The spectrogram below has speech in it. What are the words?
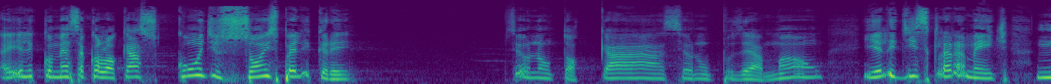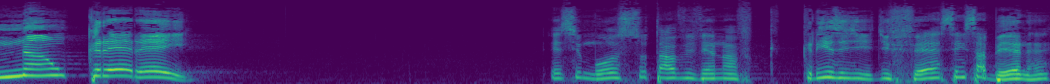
Aí ele começa a colocar as condições para ele crer. Se eu não tocar, se eu não puser a mão. E ele diz claramente: não crerei. Esse moço estava vivendo uma crise de, de fé sem saber, né?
